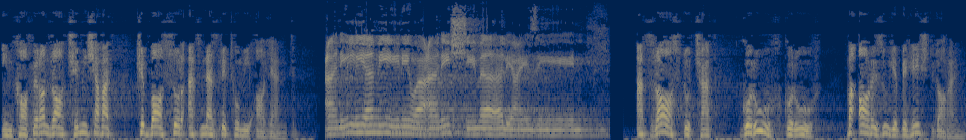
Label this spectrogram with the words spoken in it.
این کافران را چه می شود که با سرعت نزد تو می آیند عن الیمین و عن الشمال عزین از راست و چپ گروه گروه و آرزوی بهشت دارند.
